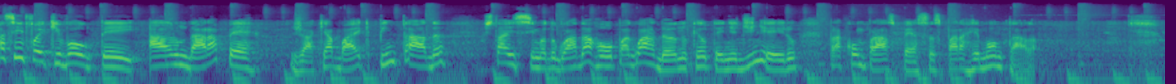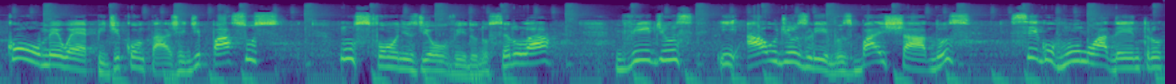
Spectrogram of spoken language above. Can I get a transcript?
Assim foi que voltei a andar a pé, já que a bike pintada está em cima do guarda-roupa aguardando que eu tenha dinheiro para comprar as peças para remontá-la com o meu app de contagem de passos, uns fones de ouvido no celular, vídeos e áudios livros baixados, sigo rumo adentro,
